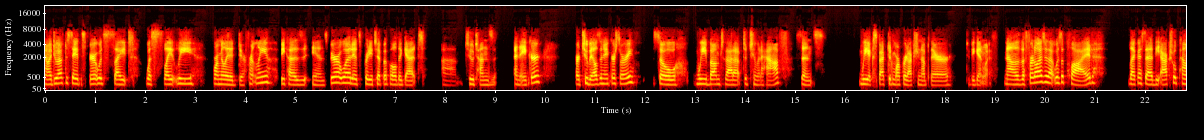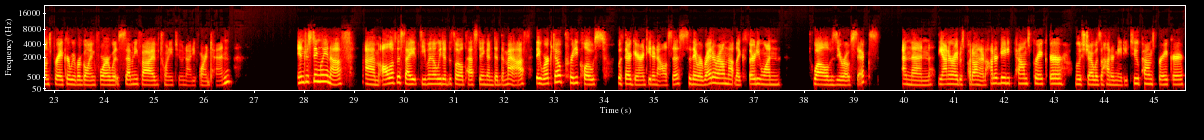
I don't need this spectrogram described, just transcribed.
Now I do have to say the Spiritwood site was slightly formulated differently because in Spiritwood it's pretty typical to get um, two tons an acre or two bales an acre, sorry. So we bumped that up to two and a half since we expected more production up there to begin with. Now, the fertilizer that was applied, like I said, the actual pounds per acre we were going for was 75, 22, 94, and 10. Interestingly enough, um, all of the sites, even though we did the soil testing and did the math, they worked out pretty close with their guaranteed analysis. So they were right around that like 31, 12, 06. And then the aneroid was put on at 180 pounds per acre. Moose jaw was 182 pounds per acre.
